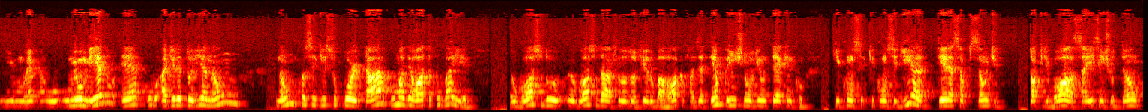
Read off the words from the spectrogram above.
o, meu medo é a diretoria não, não conseguir suportar uma derrota para o Bahia. Eu gosto, do, eu gosto da filosofia do Barroca, fazia tempo que a gente não via um técnico que, cons que conseguia ter essa opção de toque de bola, sair sem chutão.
